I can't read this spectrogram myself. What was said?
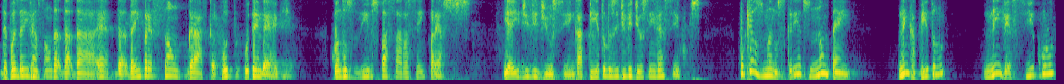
Depois da invenção da, da, da, é, da, da impressão gráfica, Gutenberg. Quando os livros passaram a ser impressos. E aí dividiu-se em capítulos e dividiu-se em versículos. Porque os manuscritos não têm nem capítulo, nem versículo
